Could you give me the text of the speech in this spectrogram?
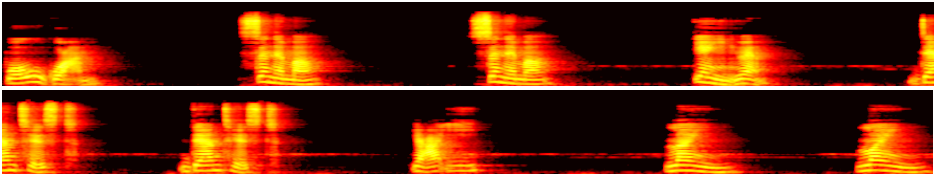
博物馆 cinema cinema 电影院 dentist dentist 牙医 lane lane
